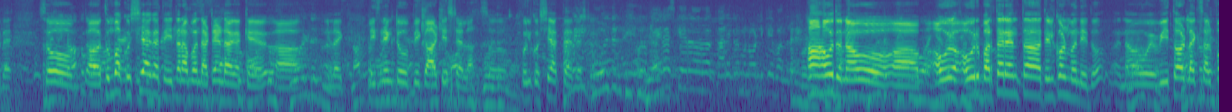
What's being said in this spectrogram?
ಇದೆ. ಸೊ ತುಂಬಾ ಖುಷಿ ಆಗುತ್ತೆ ಈ ತರ ಬಂದು ಅಟೆಂಡ್ ಆಗಕ್ಕೆ like listening to big artist ಎಲ್ಲ. ಸೊ ಫುಲ್ ಖುಷಿ ಆಗ್ತಾ ಇದೆ ಹಾ, ಹೌದು, ನಾವು ಅವ್ರು ಅವ್ರು ಬರ್ತಾರೆ ಅಂತ ತಿಳ್ಕೊಂಡು ಬಂದಿದ್ದು. ನಾವು ವಿ ಥಾಟ್ ಲೈಕ್ ಸ್ವಲ್ಪ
